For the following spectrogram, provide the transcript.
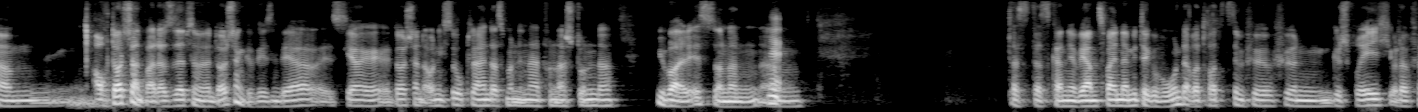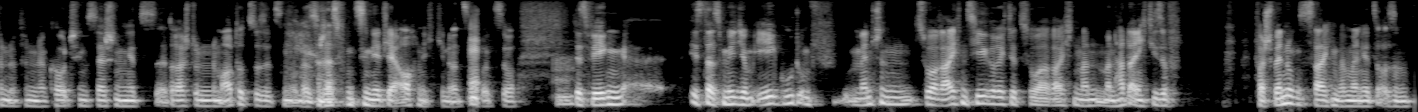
Ähm, auch deutschlandweit, also selbst wenn wir in Deutschland gewesen wäre, ist ja Deutschland auch nicht so klein, dass man innerhalb von einer Stunde überall ist, sondern Nee. Ähm, das, das kann ja, wir haben zwar in der Mitte gewohnt, aber trotzdem für, für ein Gespräch oder für, eine- für eine Coaching-Session jetzt äh, drei Stunden im Auto zu sitzen oder so, das funktioniert ja auch nicht hin und zurück. So. Ah. Deswegen äh, ist das Medium eh gut, um Menschen zu erreichen, zielgerichtet zu erreichen. Man, man hat eigentlich diese Verschwendungszeichen, wenn man jetzt aus dem,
